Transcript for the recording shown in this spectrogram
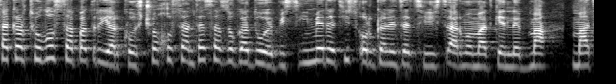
საქართველოს საპატრიარქოს ჩოხოსანთა საზოგადოების იმერეთის ორგანიზაციის წარმომადგენლებმა. მათ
